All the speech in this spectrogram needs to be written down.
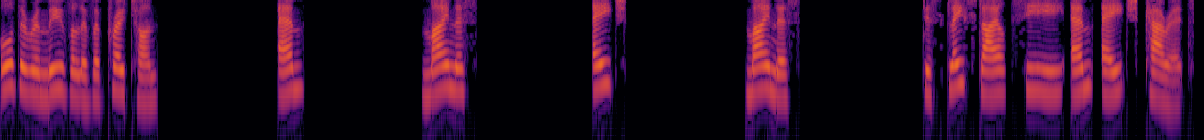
or the removal of a proton M minus H minus display style CE M H caret.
